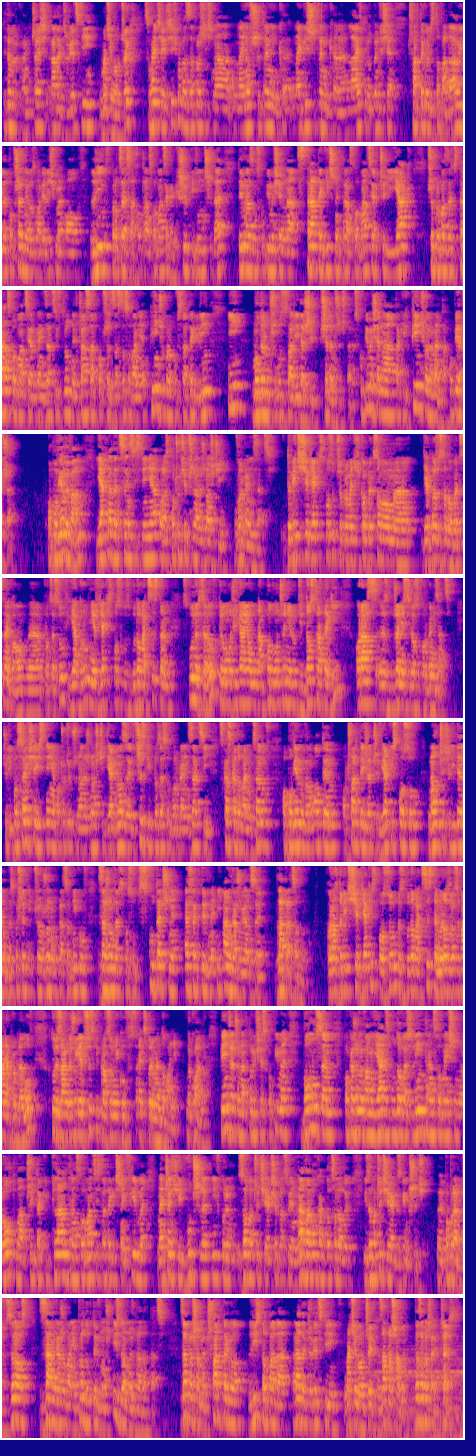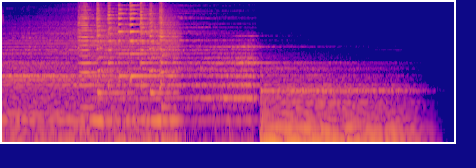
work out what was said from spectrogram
Dzień dobry kochani, cześć, Radek Drzewiecki. Maciej Wolczyk. Słuchajcie, chcieliśmy Was zaprosić na najnowszy trening, najbliższy trening live, który odbędzie się 4 listopada. O ile poprzednio rozmawialiśmy o lean w procesach, o transformacjach jakichś szybkich lean 3D, tym razem skupimy się na strategicznych transformacjach, czyli jak przeprowadzać transformację organizacji w trudnych czasach poprzez zastosowanie pięciu kroków strategii lean i modelu przywództwa Leadership 734. Skupimy się na takich pięciu elementach. Po pierwsze, opowiemy Wam, jak nadać sens istnienia oraz poczucie przynależności w organizacji. Dowiecie się, w jaki sposób przeprowadzić kompleksową e, diagnozę stanu obecnego e, procesów, jak również w jaki sposób zbudować system wspólnych celów, które umożliwiają nam podłączenie ludzi do strategii oraz e, zburzenie silosów organizacji. Czyli po sensie istnienia, poczuciu przynależności, diagnozy wszystkich procesów w organizacji, skaskadowaniu celów, opowiemy Wam o tym, o czwartej rzeczy, w jaki sposób nauczyć liderów, bezpośrednich przełożonych pracowników zarządzać w sposób skuteczny, efektywny i angażujący dla pracowników oraz dowiecie się, w jaki sposób zbudować system rozwiązywania problemów, który zaangażuje wszystkich pracowników w eksperymentowanie. Dokładnie. Pięć rzeczy, na których się skupimy. Bonusem pokażemy Wam, jak zbudować Lean Transformation Roadmap, czyli taki plan transformacji strategicznej firmy, najczęściej dwu, trzyletni, w którym zobaczycie, jak się pracuje na warunkach docelowych i zobaczycie, jak zwiększyć, e, poprawić wzrost, zaangażowanie, produktywność i zdolność do adaptacji. Zapraszamy 4 listopada. Radek Grzewiecki. Macie Mączyk. Zapraszamy. Do zobaczenia. Cześć.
